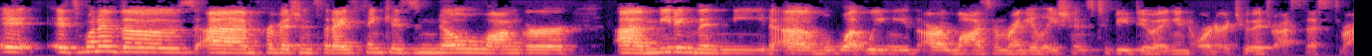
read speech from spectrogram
it, it's one of those um, provisions that I think is no longer uh, meeting the need of what we need our laws and regulations to be doing in order to address this threat.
